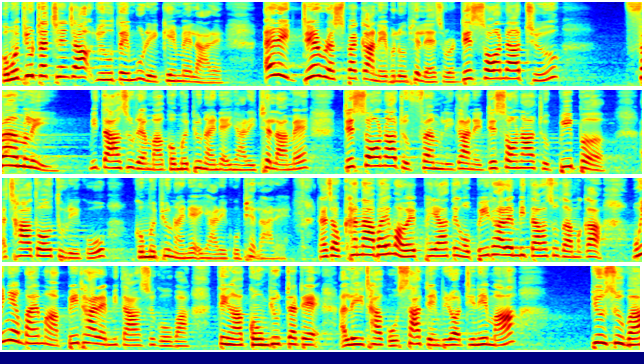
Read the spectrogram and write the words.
ဂုံမပြုတ်တက်ခြင်းကြောင့်ယူသိမှုတွေကင်းမဲ့လာတယ်အဲ့ဒီ disrespect ကနေဘယ်လိုဖြစ်လဲဆိုတော့ dishonor to family မိသားစုထဲမှာဂုံမပြုတ်နိုင်တဲ့အရာတွေဖြစ်လာမယ် dishonor to family ကနေ dishonor to people အခြားသောသူတွေကိုဂုံမပြုတ်နိုင်တဲ့အရာတွေကိုဖြစ်လာတယ်ဒါကြောင့်ခန္ဓာပိုင်းမှာပဲဖခင်တင်ကိုပေးထားတဲ့မိသားစုသားမကဝိညာဉ်ပိုင်းမှာပေးထားတဲ့မိသားစုကိုပါသင်ဟာဂုံပြုတ်တတ်တဲ့အလေးထားကိုစတင်ပြီးတော့ဒီနေ့မှာပြုစုပါ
